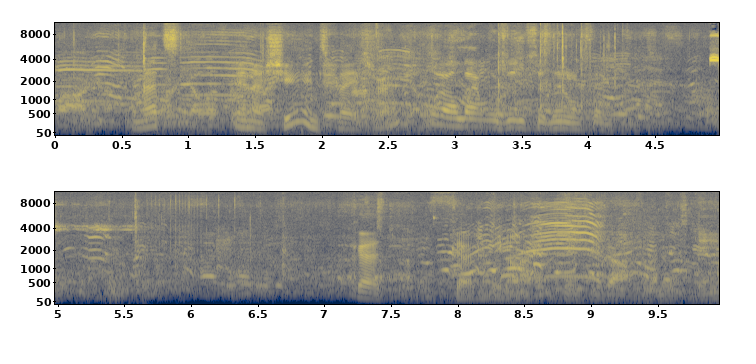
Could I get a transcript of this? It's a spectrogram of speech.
Wow. And that's in a shooting space, right? Well, that was incidental to Good, good. We don't- Kids you got for the next game,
